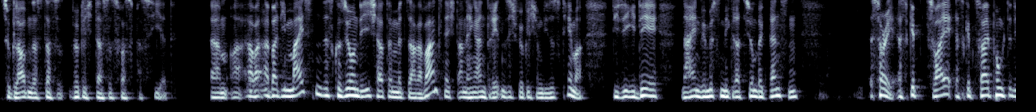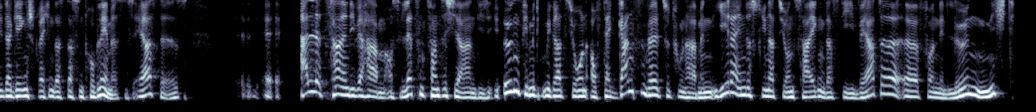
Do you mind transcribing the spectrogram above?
zu glauben, dass das wirklich das ist, was passiert. Ähm, aber, aber die meisten Diskussionen, die ich hatte mit Sarah Wagenknecht-Anhängern, drehten sich wirklich um dieses Thema. Diese Idee, nein, wir müssen Migration begrenzen. Sorry, es gibt zwei, es gibt zwei Punkte, die dagegen sprechen, dass das ein Problem ist. Das erste ist, äh, alle Zahlen, die wir haben aus den letzten 20 Jahren, die irgendwie mit Migration auf der ganzen Welt zu tun haben, in jeder Industrienation zeigen, dass die Werte äh, von den Löhnen nicht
